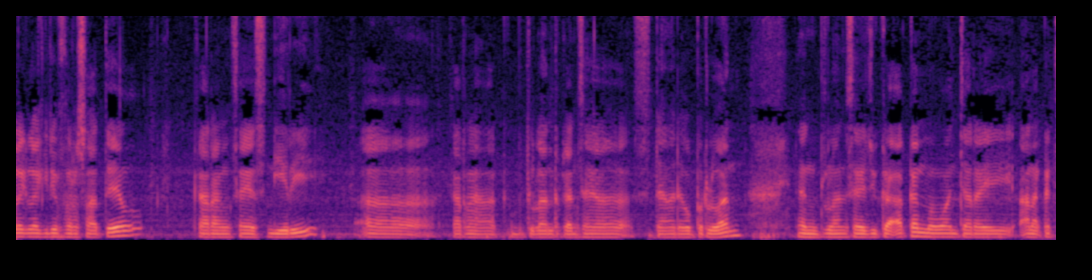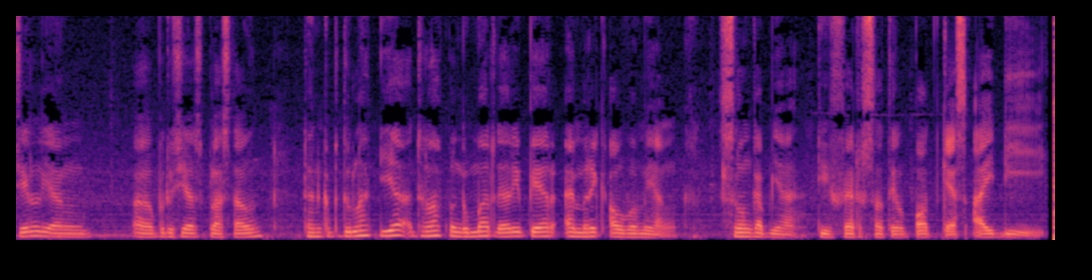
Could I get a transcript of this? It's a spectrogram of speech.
Balik lagi di Versatil. Sekarang saya sendiri eh, karena kebetulan rekan saya sedang ada keperluan dan kebetulan saya juga akan mewawancarai anak kecil yang eh, berusia 11 tahun dan kebetulan dia adalah penggemar dari Pierre Emerick Aubameyang. Selengkapnya di Versatil Podcast ID.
